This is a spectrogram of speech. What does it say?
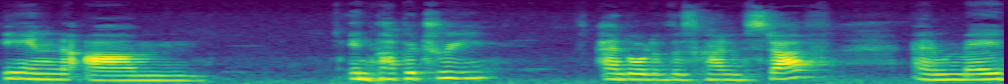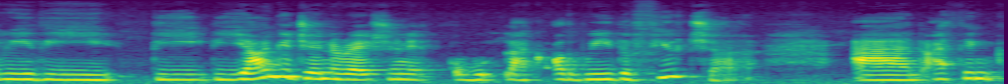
in um, in puppetry and all of this kind of stuff. And maybe the the, the younger generation, like, are we the future? And I think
